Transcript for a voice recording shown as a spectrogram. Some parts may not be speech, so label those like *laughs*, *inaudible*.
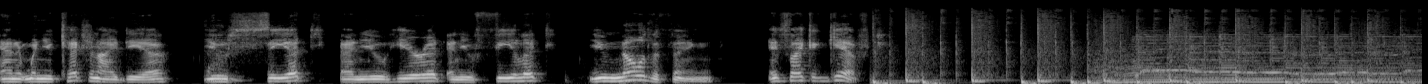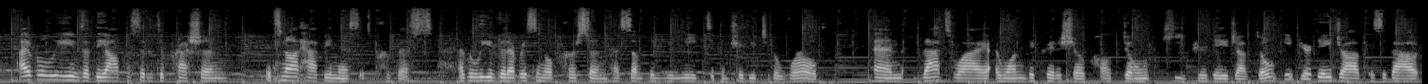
And when you catch an idea, you see it and you hear it and you feel it. You know the thing. It's like a gift. I believe that the opposite of depression, it's not happiness, it's purpose. I believe that every single person has something unique to contribute to the world. And that's why I wanted to create a show called Don't Keep Your Day Job. Don't Keep Your Day Job is about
